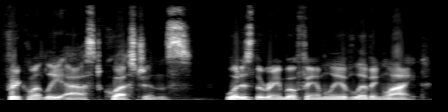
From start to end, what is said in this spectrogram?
Frequently asked questions. What is the Rainbow Family of Living Light?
